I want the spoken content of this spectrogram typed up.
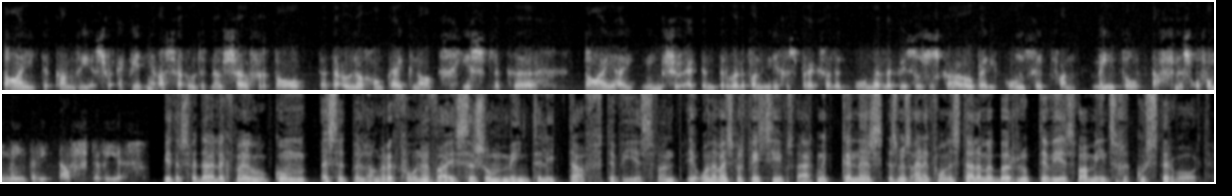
taai te kan wees. So ek weet nie as 'n ou dit nou sou vertaal dat 'n ou nou gaan kyk na geestelike taaiheid nie. So ek dink terwyl van hierdie gesprek sal dit wonderlik wees as ons kan hou by die konsep van mental toughness of om mentally tough te wees. Pieters verduidelik vir my hoekom is dit belangrik vir onderwysers om mentally tough te wees want die onderwysprofessie werk met kinders. Dis mos eintlik veronderstel om 'n beroep te wees waar mense gekoester word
